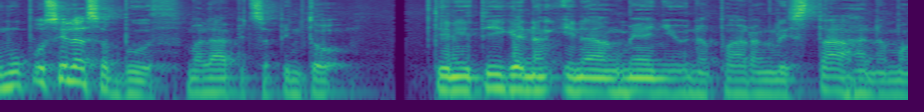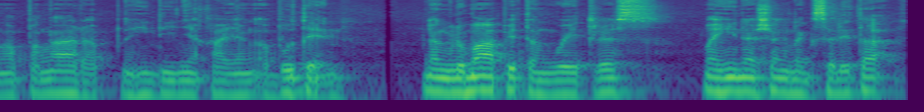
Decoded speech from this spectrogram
Umupo sila sa booth malapit sa pinto. Tinitigan ng ina ang menu na parang listahan ng mga pangarap na hindi niya kayang abutin. Nang lumapit ang waitress, mahina siyang nagsalita.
